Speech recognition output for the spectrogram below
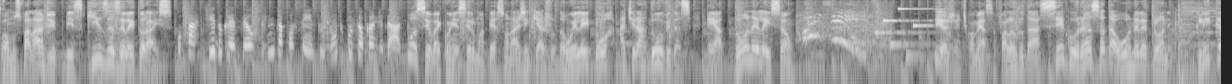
Vamos falar de pesquisas eleitorais. O partido cresceu 30% junto com seu candidato. Você vai conhecer uma personagem que ajuda o eleitor a tirar dúvidas. É a dona eleição. E a gente começa falando da segurança da urna eletrônica. Clica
